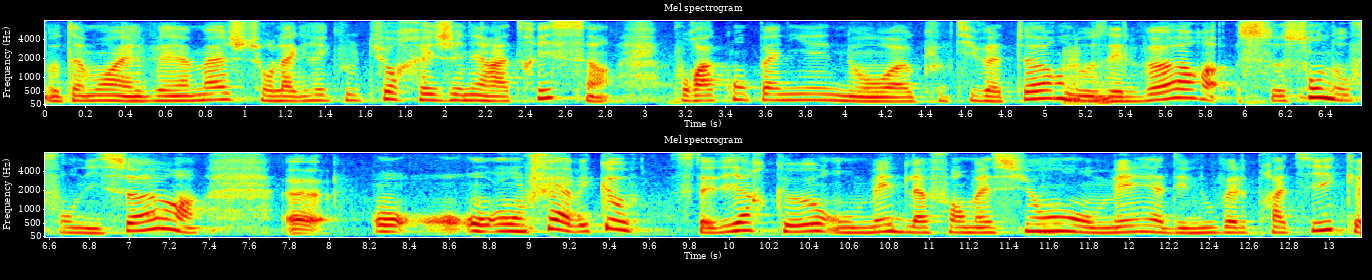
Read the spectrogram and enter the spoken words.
notamment à LVMH, sur l'agriculture régénératrice pour accompagner nos euh, cultivateurs, nos mhm. éleveurs. Ce sont nos fournisseurs on, le fait avec eux. C'est-à-dire qu'on met de la formation, on met des nouvelles pratiques,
